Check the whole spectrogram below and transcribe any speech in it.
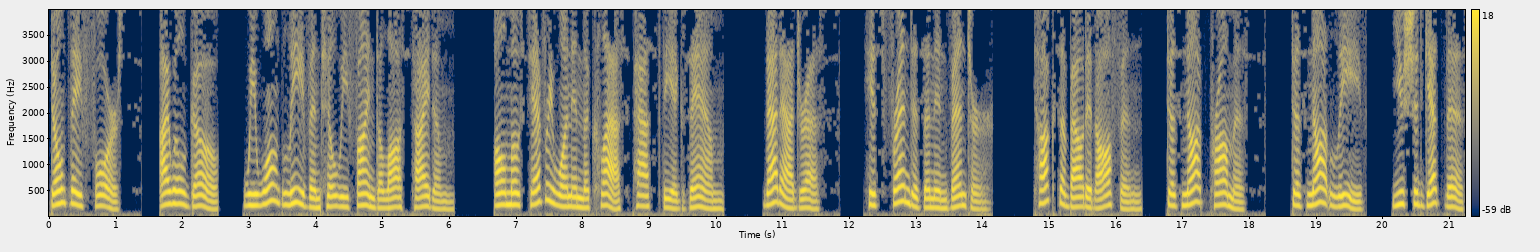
Don't they force? I will go. We won't leave until we find the lost item. Almost everyone in the class passed the exam. That address. His friend is an inventor. Talks about it often. Does not promise. Does not leave. You should get this.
